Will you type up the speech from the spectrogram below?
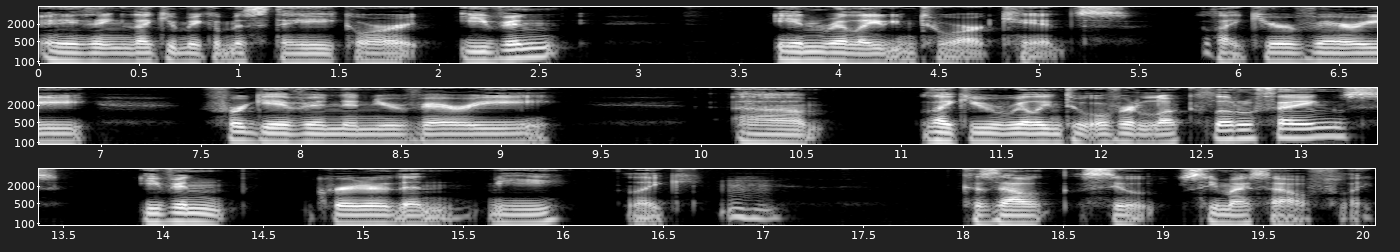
anything like you make a mistake, or even in relating to our kids. Like you're very forgiving and you're very, um, like you're willing to overlook little things, even greater than me. Like Mm-hmm. because I'll still see myself like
